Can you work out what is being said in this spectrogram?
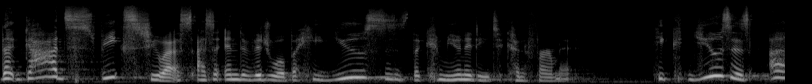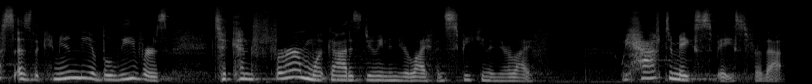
that God speaks to us as an individual, but He uses the community to confirm it. He uses us as the community of believers to confirm what God is doing in your life and speaking in your life. We have to make space for that.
